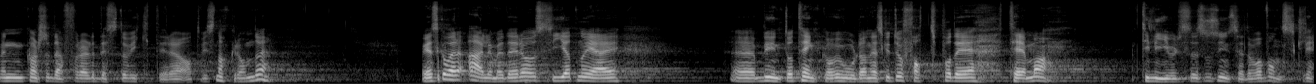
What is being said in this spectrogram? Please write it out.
Men kanskje derfor er det desto viktigere at vi snakker om det. Og Jeg skal være ærlig med dere og si at når jeg Eh, begynte å tenke over hvordan jeg skulle ta fatt på det temaet, tilgivelse, så syntes jeg det var vanskelig.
